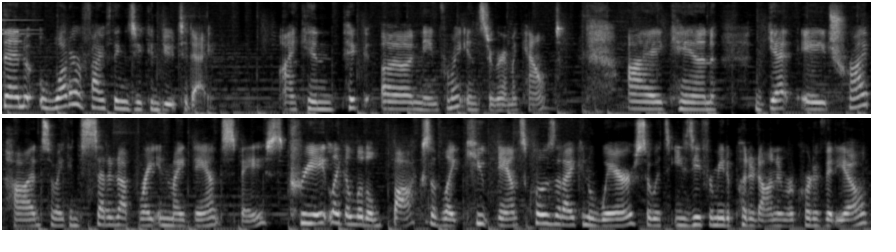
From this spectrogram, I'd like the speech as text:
Then what are five things you can do today? I can pick a name for my Instagram account. I can get a tripod so I can set it up right in my dance space, create like a little box of like cute dance clothes that I can wear so it's easy for me to put it on and record a video.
